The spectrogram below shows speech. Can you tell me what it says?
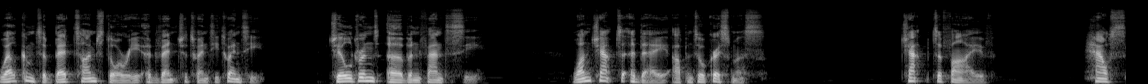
Welcome to Bedtime Story Adventure 2020, Children's Urban Fantasy. One chapter a day up until Christmas. Chapter 5 House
